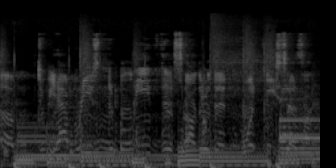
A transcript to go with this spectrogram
Um, do we have reason to believe this other than what he says on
